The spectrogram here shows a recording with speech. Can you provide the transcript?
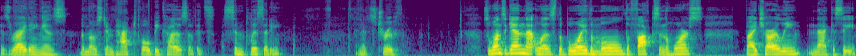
his writing is the most impactful because of its simplicity and its truth. So once again, that was The Boy, the Mole, the Fox, and the Horse by Charlie Mackesy.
